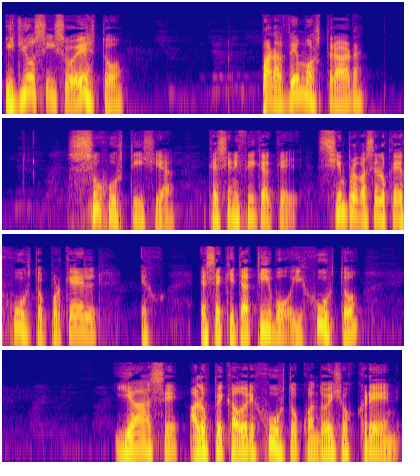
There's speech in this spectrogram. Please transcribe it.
Y Dios hizo esto para demostrar su justicia, que significa que siempre va a ser lo que es justo, porque Él es equitativo y justo, y hace a los pecadores justos cuando ellos creen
